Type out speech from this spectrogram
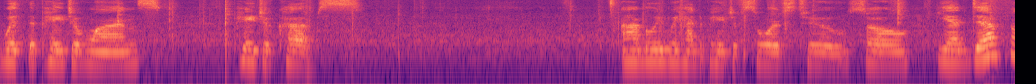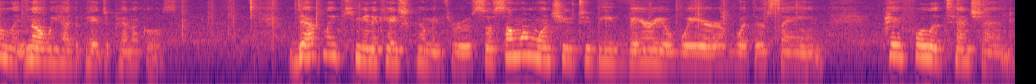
with the Page of Wands, Page of Cups. I believe we had the Page of Swords too. So yeah, definitely. No, we had the Page of Pentacles. Definitely communication coming through. So someone wants you to be very aware of what they're saying. Pay full attention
